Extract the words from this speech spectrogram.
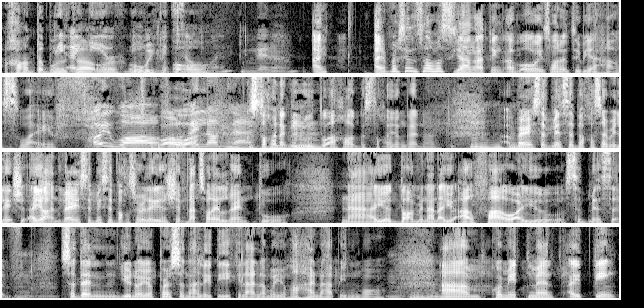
accountable The ka or oh, can, with oo. I ever since I was young I think I've always wanted to be a housewife Oy, wow. Wow, ah. I love that. Gusto ko nagluluto ako, gusto ko yung ganon. Uh, very submissive ako sa relationship. Ayun, very submissive ako sa relationship. That's what I learned too. Na are you dominant, are you alpha, or are you submissive? So then, you know your personality, kilala mo yung hahanapin mo. Um, commitment, I think,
